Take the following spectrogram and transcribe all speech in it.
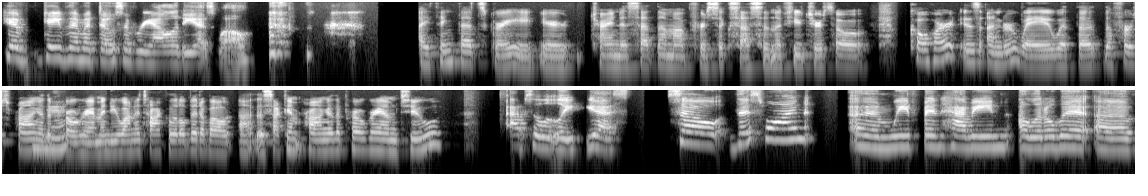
give gave them a dose of reality as well I think that's great. You're trying to set them up for success in the future. So, cohort is underway with the, the first prong mm-hmm. of the mm-hmm. program. And do you want to talk a little bit about uh, the second prong of the program, too? Absolutely. Yes. So, this one, um, we've been having a little bit of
